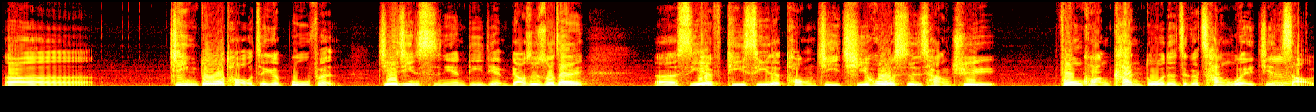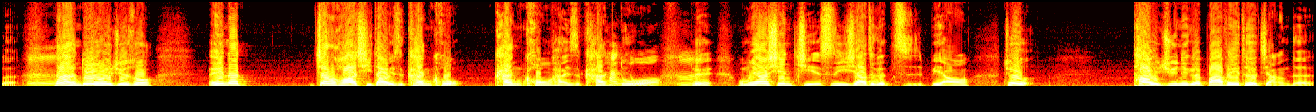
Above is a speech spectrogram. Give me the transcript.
呃，净多头这个部分接近十年低点，表示说在。呃，CFTC 的统计，期货市场去疯狂看多的这个仓位减少了。嗯，那很多人会觉得说，哎，那这样花旗到底是看空、看空还是看多？对，我们要先解释一下这个指标，就。套一句那个巴菲特讲的：“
